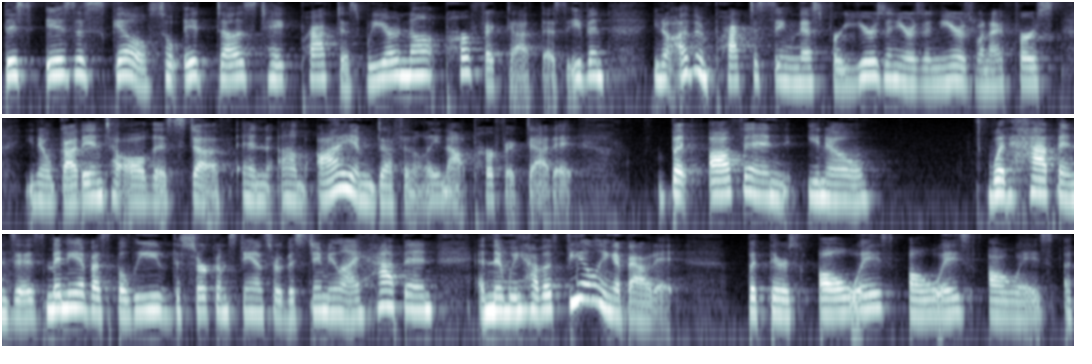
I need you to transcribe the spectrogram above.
this is a skill, so it does take practice. We are not perfect at this. Even, you know, I've been practicing this for years and years and years when I first, you know, got into all this stuff. And um, I am definitely not perfect at it but often, you know, what happens is many of us believe the circumstance or the stimuli happen, and then we have a feeling about it. But there's always, always, always a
